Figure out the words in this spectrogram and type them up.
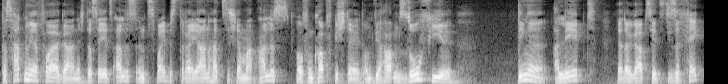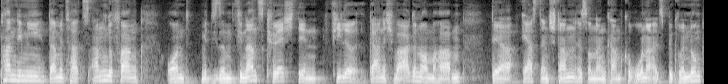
das hatten wir ja vorher gar nicht. Das ja jetzt alles in zwei bis drei Jahren hat sich ja mal alles auf den Kopf gestellt. Und wir haben so viel Dinge erlebt. Ja, da gab es jetzt diese Fake-Pandemie, damit hat es angefangen. Und mit diesem Finanzcrash, den viele gar nicht wahrgenommen haben, der erst entstanden ist und dann kam Corona als Begründung.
